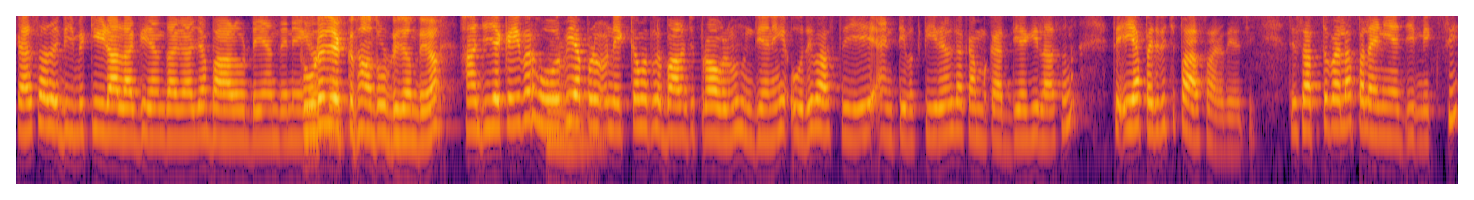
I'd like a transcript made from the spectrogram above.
ਕਹਿ ਸਕਦੇ ਵੀ ਜਿਵੇਂ ਕੀੜਾ ਲੱਗ ਜਾਂਦਾਗਾ ਜਾਂ ਵਾਲ ਉੱਡ ਜਾਂਦੇ ਨੇ ਥੋੜੇ ਜਿਹੇ ਇੱਕ ਥਾਂ ਤੋਂ ਉੱਡ ਜਾਂਦੇ ਆ। ਹਾਂਜੀ ਜਾਂ ਕਈ ਵਾਰ ਹੋਰ ਵੀ ਆਪਾਂ ਨੂੰ ਅਨੇਕਾਂ ਮਤਲਬ ਵਾਲਾਂ 'ਚ ਪ੍ਰੋਬਲਮ ਹੁੰਦੀਆਂ ਨੇ ਉਹਦੇ ਵਾਸਤੇ ਇਹ ਐਂਟੀਬੈਕਟੀਰੀਅਲ ਦਾ ਕੰਮ ਕਰਦੀ ਹੈਗੀ ਲਸਣ ਤੇ ਇਹ ਆਪਾਂ ਇਹਦੇ ਵਿੱਚ ਪਾ ਸਕਦੇ ਹਾਂ ਜੀ। ਤੇ ਸਭ ਤੋਂ ਪਹਿਲਾਂ ਆਪਾਂ ਲੈਣੀ ਹੈ ਜੀ ਮਿਕਸੀ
